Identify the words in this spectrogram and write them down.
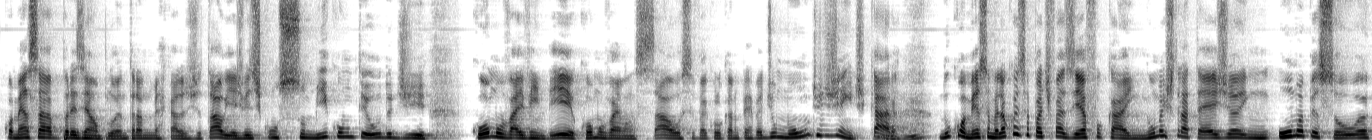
começa, por exemplo, a entrar no mercado digital e às vezes consumir conteúdo de como vai vender, como vai lançar, ou se vai colocar no perpétuo de um monte de gente. Cara, no começo, a melhor coisa que você pode fazer é focar em uma estratégia, em uma pessoa,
